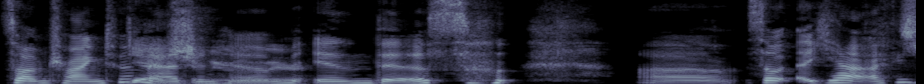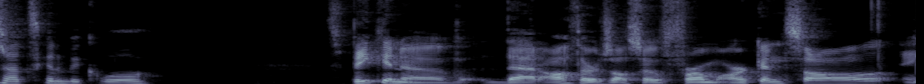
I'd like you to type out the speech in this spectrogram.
so I'm trying to Yeah, imagine him in this. uh, so uh, yeah, I think that's going to be cool. Speaking of, that author is also from Arkansas and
